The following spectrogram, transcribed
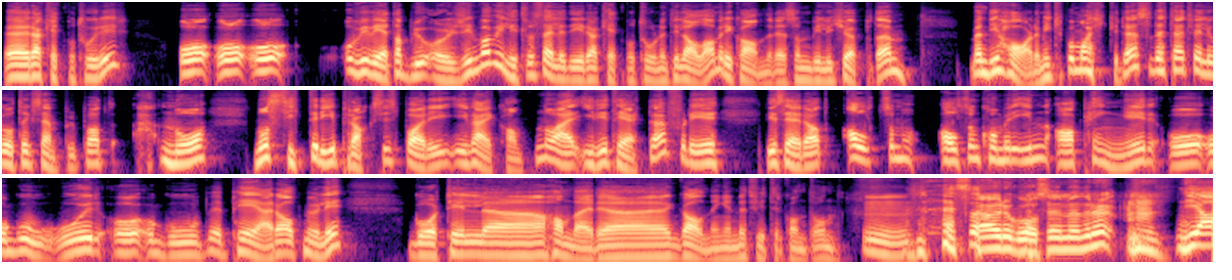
rakettmotorer. Og, og, og, og vi vet at Blue Origin var villig til å selge de rakettmotorene til alle amerikanere som ville kjøpe dem. Men de har dem ikke på markedet, så dette er et veldig godt eksempel på at nå, nå sitter de i praksis bare i, i veikanten og er irriterte, fordi de ser at alt som, alt som kommer inn av penger og, og godord og, og god PR og alt mulig, går til uh, han der eh, galningen med Twitter-kontoen. Mm. Så- Ja, Rogozin, mener du? Ja,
